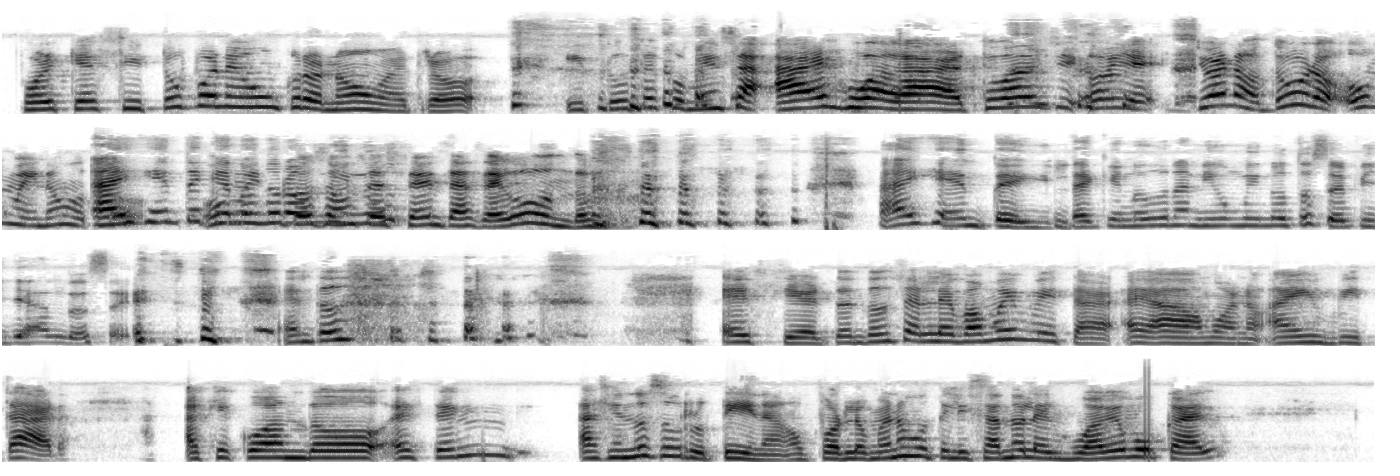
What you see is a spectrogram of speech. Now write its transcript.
porque si tú pones un cronómetro y tú te comienzas a enjuagar, tú vas a decir, oye, yo no duro un minuto. Hay gente que un no minuto dura un son minuto. 60 segundos. Hay gente, Hilda, que no dura ni un minuto cepillándose. Entonces, es cierto. Entonces, le vamos a invitar, eh, a, bueno, a invitar a que cuando estén haciendo su rutina, o por lo menos utilizando el enjuague bucal,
